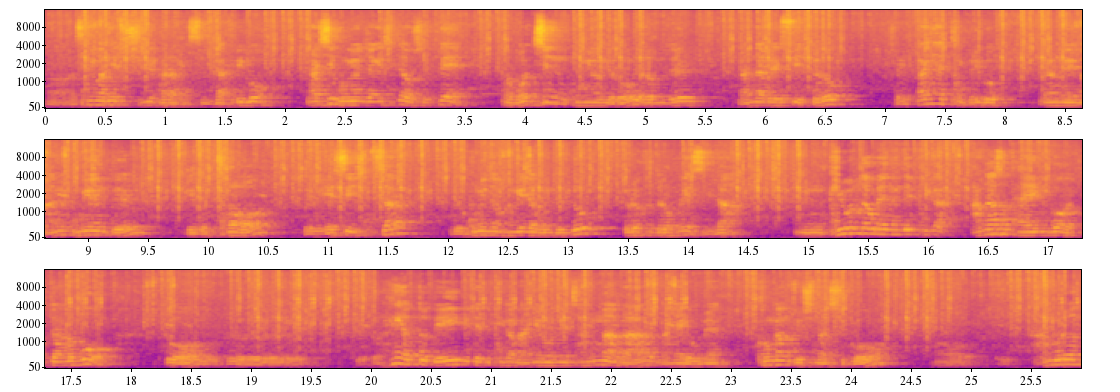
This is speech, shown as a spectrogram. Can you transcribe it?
어, 생활해 주시길 바라겠습니다. 그리고 다시 공연장에 찾아오실 때 더 멋진 공연으로 여러분들 만나뵐 수 있도록 저희 빵야팀 그리고 대학로의 많은 공연들 그리고 저 그리고 예스24 그리고 공연장 관계자분들도 노력하도록 하겠습니다. 음, 비 온다고 그랬는데 비가 안 와서 다행인 것 같기도 하고 또그 해요 또 내일이 돼도 비가 많이 오면 장마가 만약에 오면 건강 조심하시고 어, 아무런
